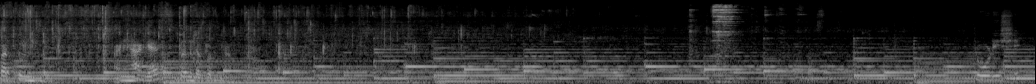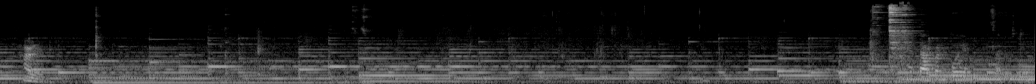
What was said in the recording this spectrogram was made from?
परतून घेऊ. आणि हा गॅस बंद करून टाकू. थोडीशी हळद. आता आपण पोहे चालूच ठेवू.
